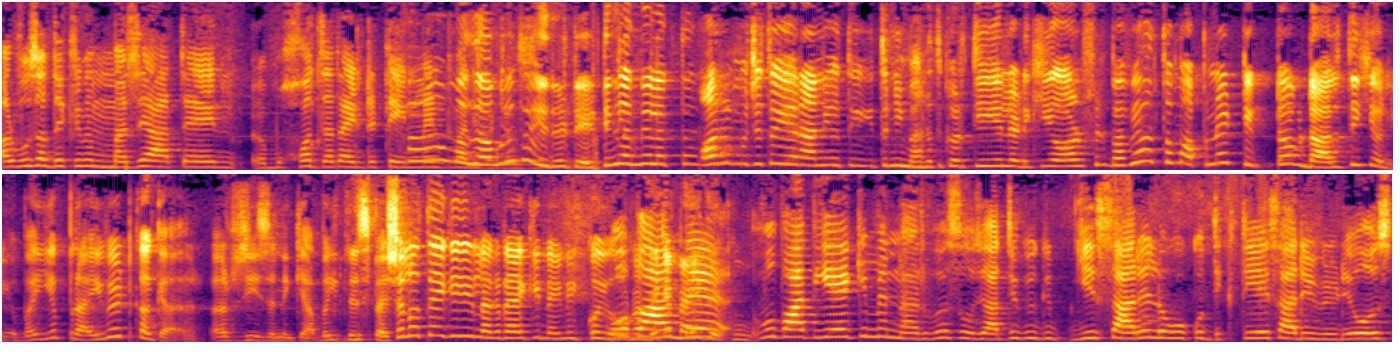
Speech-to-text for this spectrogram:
और वो सब देखने में मज़े आते हैं बहुत ज़्यादा एंटरटेनमेंट मज़ा मुझे तो इरिटेटिंग लगने लगता है। और मुझे तो ये हैरानी होती है इतनी मेहनत करती है ये लड़की और फिर भव्या तुम अपने टिकटॉक डालती क्यों नहीं हो? भाई ये प्राइवेट का क्या रीजन है? क्या भाई इतने स्पेशल होते हैं कि लग रहा है कि नहीं नहीं कोई और ना देखे मैं ही देखूँ? वो बात ये है कि मैं नर्वस हो जाती हूँ क्योंकि ये सारे लोगों को दिखती है सारी वीडियोस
